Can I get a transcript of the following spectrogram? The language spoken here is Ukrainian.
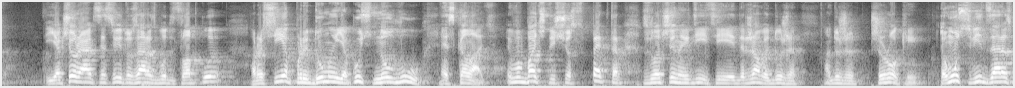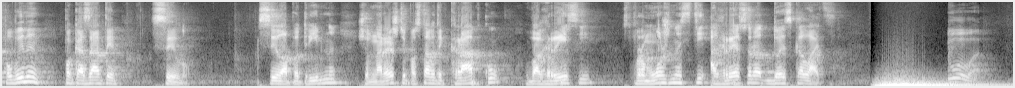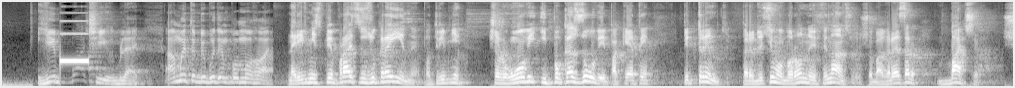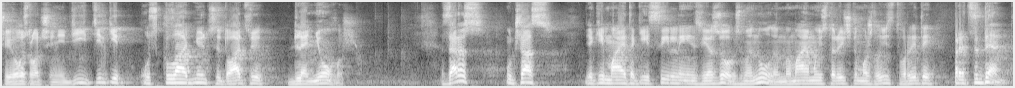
І якщо реакція світу зараз буде слабкою, Росія придумає якусь нову ескалацію. І ви бачите, що спектр злочинних дій цієї держави дуже, дуже широкий. Тому світ зараз повинен показати силу. Сила потрібна, щоб нарешті поставити крапку в агресії, спроможності агресора до ескалації. Вова, їбаш їх, блядь, а ми тобі будемо допомагати. На рівні співпраці з Україною потрібні чергові і показові пакети підтримки, передусім оборонної і фінансової, щоб агресор бачив, що його злочинні дії тільки ускладнюють ситуацію для нього ж. Зараз, у час, який має такий сильний зв'язок з минулим, ми маємо історичну можливість створити прецедент,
